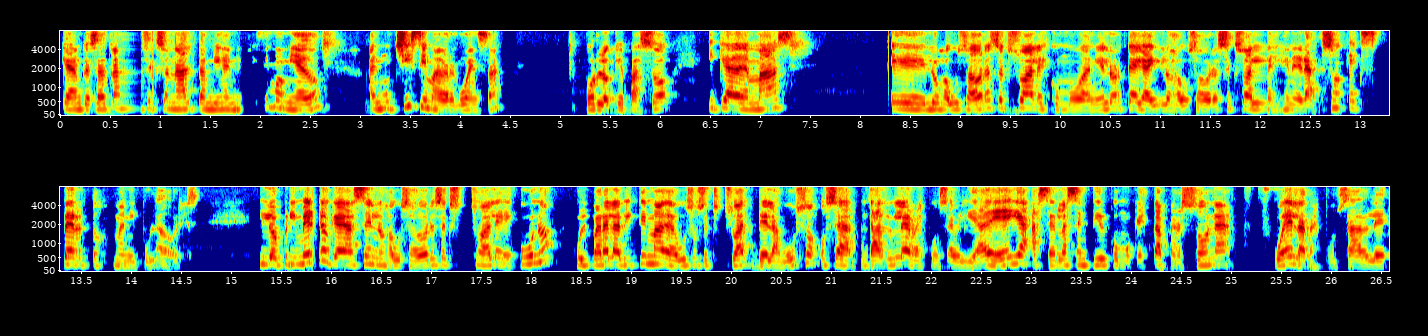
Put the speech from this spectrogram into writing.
que aunque sea transaccional, también hay muchísimo miedo, hay muchísima vergüenza por lo que pasó y que además eh, los abusadores sexuales como Daniel Ortega y los abusadores sexuales en general son expertos manipuladores. Y lo primero que hacen los abusadores sexuales es, uno, culpar a la víctima de abuso sexual del abuso, o sea, darle la responsabilidad de ella, hacerla sentir como que esta persona fue la responsable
